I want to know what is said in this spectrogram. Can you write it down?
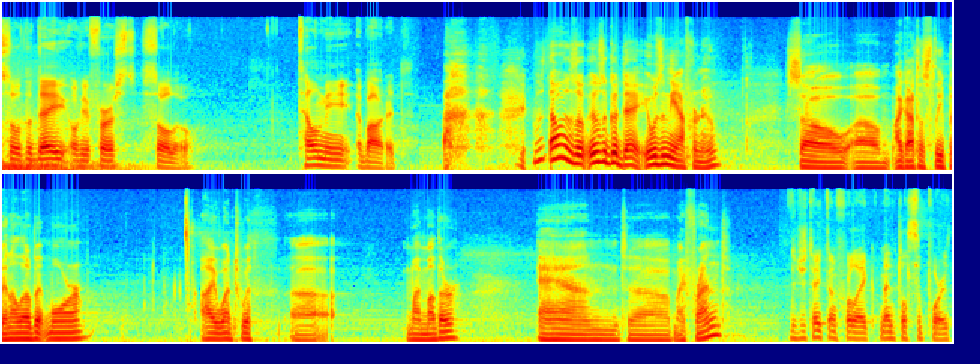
So the day of your first solo, tell me about it. It was, that was a, it was a good day. It was in the afternoon, so um, I got to sleep in a little bit more. I went with uh, my mother and uh, my friend. Did you take them for like mental support?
